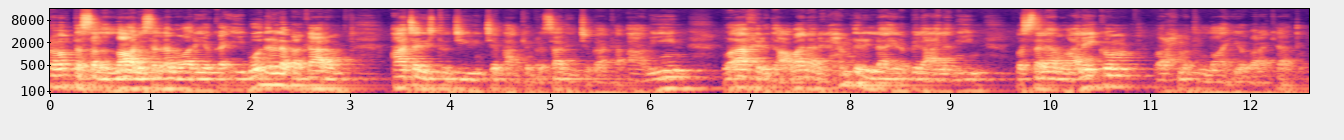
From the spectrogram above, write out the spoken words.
ప్రవక్త సల్లల్లా అలుసల్లం వారి యొక్క ఈ బోధనల ప్రకారం ఆచరిస్తూ జీవించే భాగ్యం ప్రసాదించుగాక. ఆమీన్. వాహిరు దావానా అల్హమ్దులిల్లాహి రబ్బిల్ ఆలమీన్. వస్సలాము అలైకుం వరహమతుల్లాహి వబర్కాతుహు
